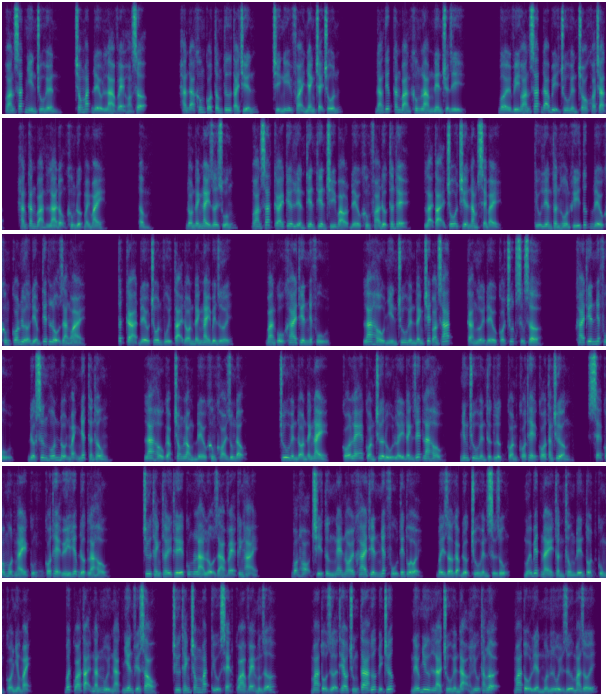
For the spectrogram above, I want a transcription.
Oán sát nhìn chu huyền, trong mắt đều là vẻ hoảng sợ. Hắn đã không có tâm tư tái chiến, chỉ nghĩ phải nhanh chạy trốn. Đáng tiếc căn bản không làm nên chuyện gì. Bởi vì hoán sát đã bị chu huyền cho khóa chặt, hắn căn bản là động không được mảy may. Ẩm đòn đánh này rơi xuống hoán sát cái kia liền tiên tiên trí bảo đều không phá được thân thể, lại tại chỗ chia năm xẻ bảy. Tiểu liên thần hồn khí tức đều không có nửa điểm tiết lộ ra ngoài. Tất cả đều chôn vùi tại đòn đánh này bên dưới. Bàn cổ khai thiên nhất phủ. La hầu nhìn chu huyền đánh chết toán sát, cả người đều có chút xứng sở khai thiên nhất phủ, được xưng hỗn độn mạnh nhất thần thông. La hầu gặp trong lòng đều không khỏi rung động. Chu huyền đòn đánh này, có lẽ còn chưa đủ lấy đánh giết la hầu, nhưng chu huyền thực lực còn có thể có tăng trưởng, sẽ có một ngày cũng có thể uy hiếp được la hầu. Chư thánh thấy thế cũng là lộ ra vẻ kinh hãi. Bọn họ chỉ từng nghe nói khai thiên nhất phủ tên tuổi, bây giờ gặp được chu huyền sử dụng, mới biết này thần thông đến tột cùng có nhiều mạnh bất quá tại ngắn ngủi ngạc nhiên phía sau, chư thánh trong mắt tựu xẹt qua vẻ mừng rỡ. Ma tổ dựa theo chúng ta ước định trước, nếu như là chu huyền đạo hữu thắng lợi, ma tổ liền muốn lùi giữ ma giới.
